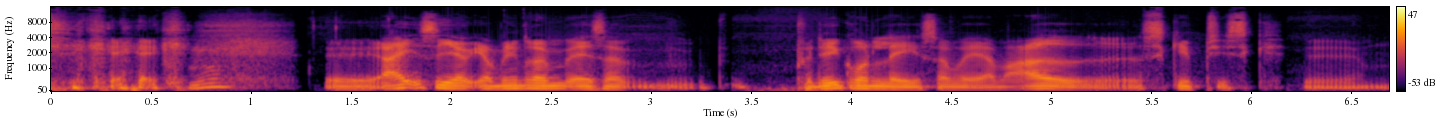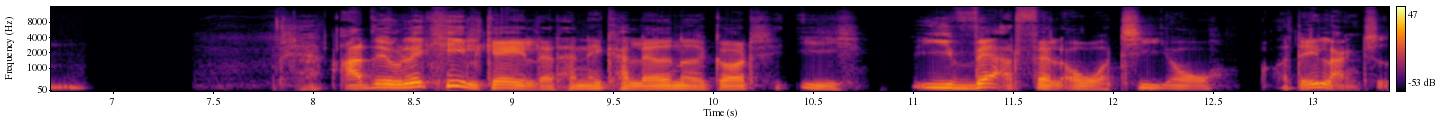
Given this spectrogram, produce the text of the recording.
det kan jeg ikke. Mm. Øh, ej, så jeg, jeg mener, altså, på det grundlag, så var jeg meget øh, skeptisk. Øh. Ej, det er jo ikke helt galt, at han ikke har lavet noget godt i, i hvert fald over 10 år og det er lang tid.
